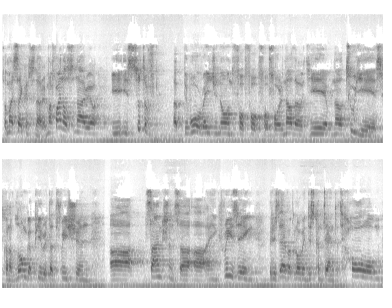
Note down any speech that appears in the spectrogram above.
So my second scenario. My final scenario is, is sort of uh, the war raging on for, for, for, for another year, another two years, kind of longer period attrition, uh, sanctions are, are, increasing. There is ever growing discontent at home.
